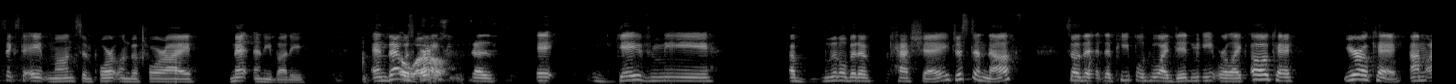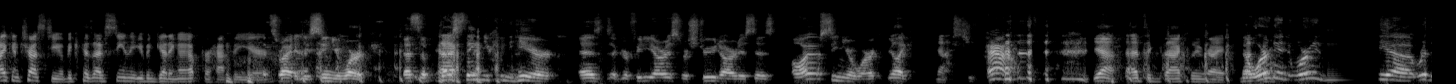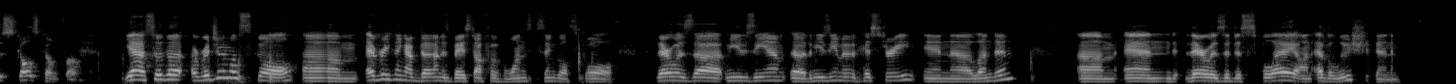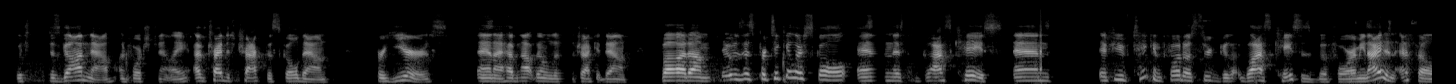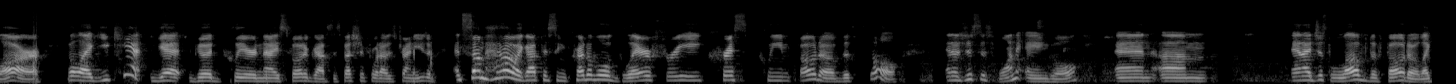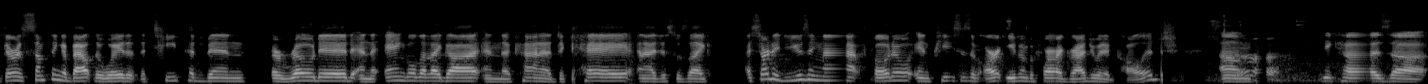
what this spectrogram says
six to eight months in Portland before I met anybody, and that Oh, was wow. great because it gave me a little bit of cachet, just enough so that the people who I did meet were like, oh, okay, you're okay. I'm, I can trust you because I've seen that you've been getting up for half a year. That's right. You've seen your work. That's the best thing you can hear as a graffiti artist or street artist is, "Oh, I've seen your work." You're like, "Yes, you have." yeah, that's exactly right. now, That's where the- did where did the uh, where did the skulls come from? Yeah, so the original skull, um, everything I've done is based off of one single skull. There was a museum, uh, the Museum of History in uh, London, um, and there was a display on evolution, which is gone now, unfortunately. I've tried to track the skull down for years, and I have not been able to track it down. But um, it was this particular skull and this glass case, and if you've taken photos through gl- glass cases before, I mean, I had an SLR, but like you can't get good, clear, nice photographs, especially for what I was trying to use. It. And somehow I got this incredible glare-free, crisp, clean photo of the skull, and it was just this one angle, and um, and I just loved the photo. Like there was something about the way that the teeth had been eroded, and the angle that I got, and the kind of decay, and I just was like, I started using that photo in pieces of art even before I graduated college um, Ah, because uh,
